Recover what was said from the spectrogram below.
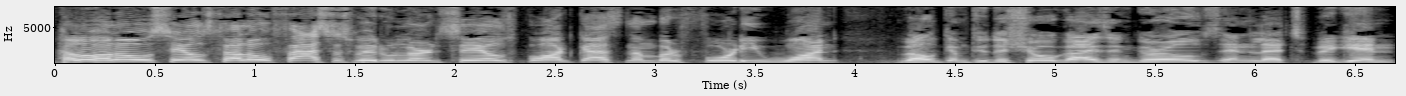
Hello, hello, sales fellow. Fastest way to learn sales podcast number 41. Welcome to the show, guys and girls, and let's begin.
